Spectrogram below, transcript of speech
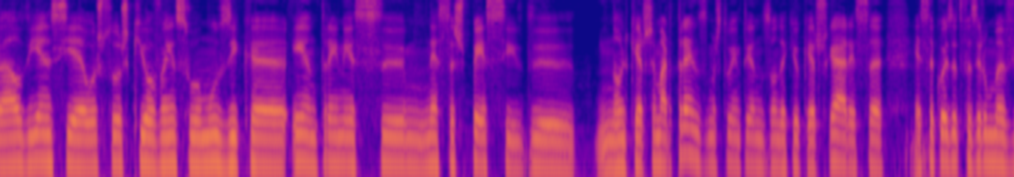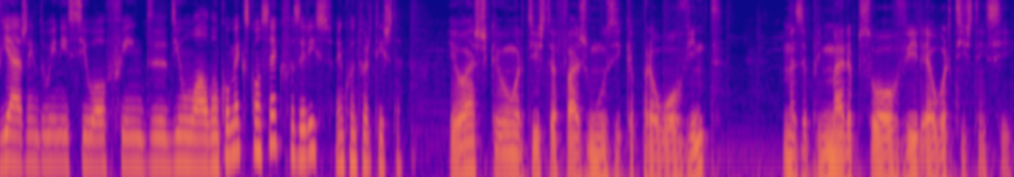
a audiência ou as pessoas que ouvem a sua música entrem nesse, nessa espécie de. Não lhe quero chamar transe, mas tu entendes onde é que eu quero chegar. Essa, essa coisa de fazer uma viagem do início ao fim de, de um álbum. Como é que se consegue fazer isso enquanto artista? Eu acho que um artista faz música para o ouvinte, mas a primeira pessoa a ouvir é o artista em si.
